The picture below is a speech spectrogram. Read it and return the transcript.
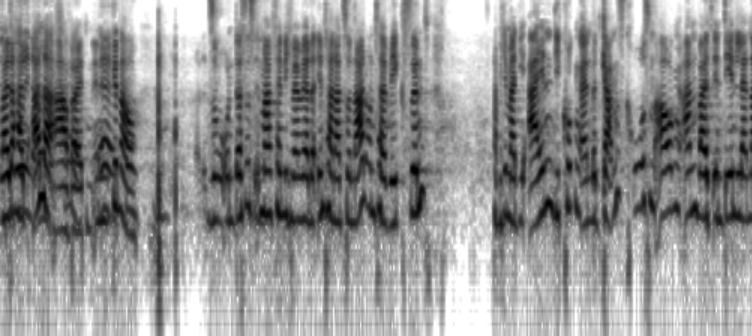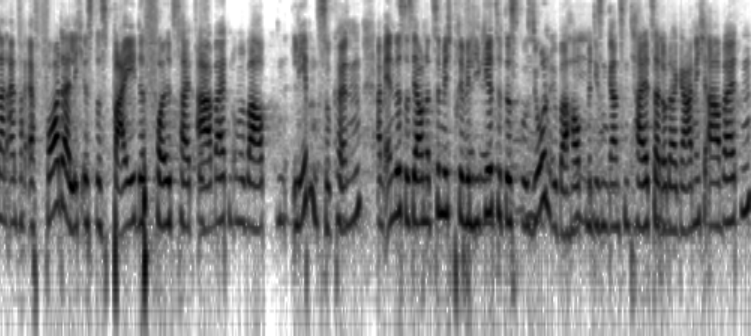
Weil da halt alle arbeiten. In, genau. So, und das ist immer, finde ich, wenn wir da international unterwegs sind, habe ich immer die einen, die gucken einen mit ganz großen Augen an, weil es in den Ländern einfach erforderlich ist, dass beide Vollzeit arbeiten, um überhaupt leben zu können. Am Ende ist es ja auch eine ziemlich privilegierte Diskussion überhaupt mit diesem ganzen Teilzeit oder gar nicht arbeiten.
